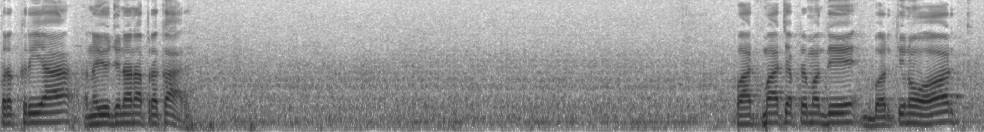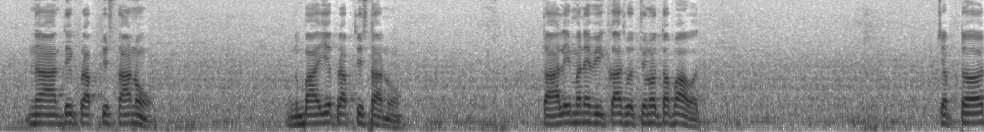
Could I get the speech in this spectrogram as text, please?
પ્રક્રિયા અને યોજનાના પ્રકાર. પાંચમા ચેપ્ટરमध्ये ભરતીનો અર્થ આંતરિક પ્રાપ્તિ સ્થાનો. બાહ્ય પ્રાપ્તિ સ્થાનો. તાલીમ અને વિકાસ વચ્ચેનો તફાવત. ચેપ્ટર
